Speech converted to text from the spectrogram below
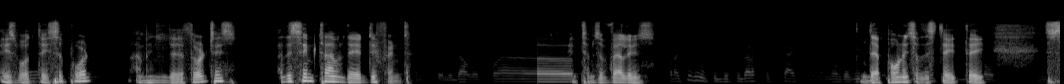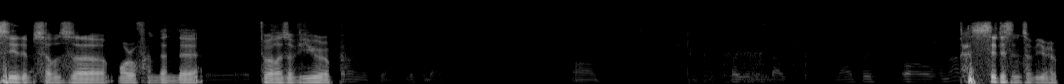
is what they support. I mean, the authorities. At the same time, they are different in terms of values. The opponents of the state, they see themselves uh, more often than the dwellers of Europe. Citizens of Europe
